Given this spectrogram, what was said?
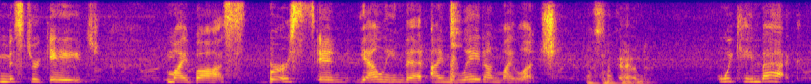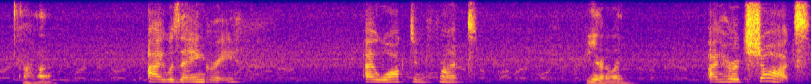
Mr. Gage my boss bursts in yelling that I'm late on my lunch. And? We came back. Ага. I was angry. I walked in front. Первый. I heard shots.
